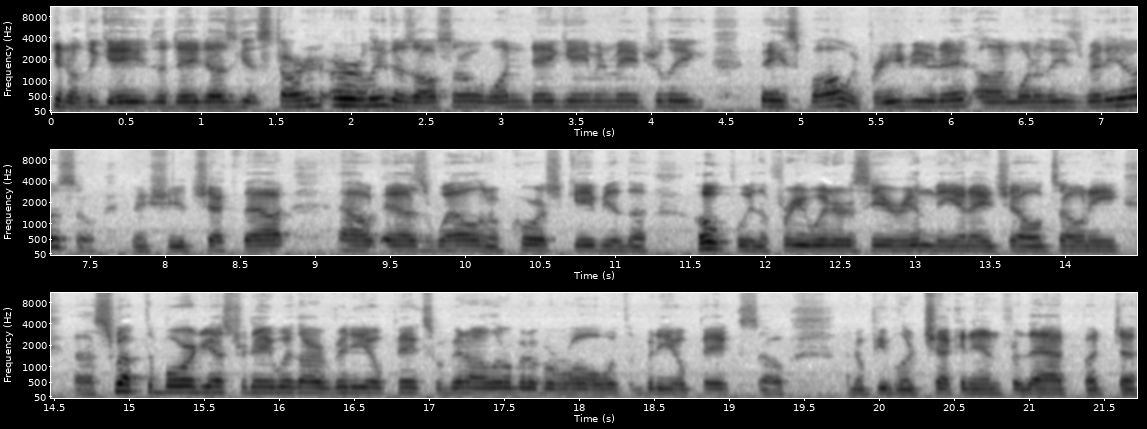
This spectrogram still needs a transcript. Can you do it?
you know the game, the day does get started early. There's also a one day game in Major League Baseball. We previewed it on one of these videos, so make sure you check that out as well. And of course, gave you the hopefully the free winners here in the NHL. Tony uh, swept the board yesterday with our video picks. We've been on a little bit of a roll with the video picks, so I know people are checking in for that. But uh,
